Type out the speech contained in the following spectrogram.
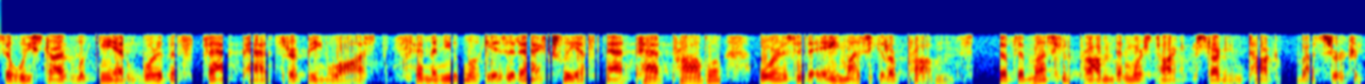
So we start looking at what are the fat pads that are being lost, and then you look is it actually a fat pad problem or is it a muscular problem? If a muscular problem, then we're start, starting to talk about surgery.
